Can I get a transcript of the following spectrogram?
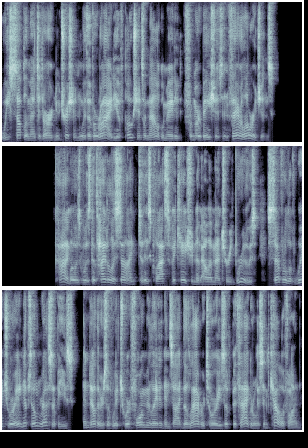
we supplemented our nutrition with a variety of potions amalgamated from herbaceous and feral origins. Chymos was the title assigned to this classification of alimentary brews, several of which were Anip's own recipes, and others of which were formulated inside the laboratories of Pythagoras and Colophon.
